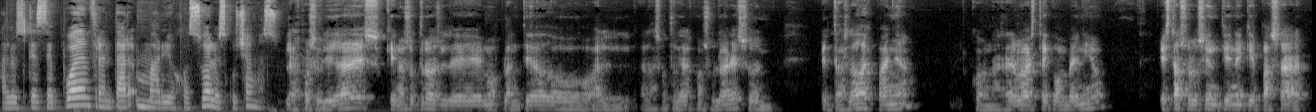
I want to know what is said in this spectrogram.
a los que se puede enfrentar Mario Josué. Lo escuchamos. Las posibilidades que nosotros le hemos planteado a las autoridades consulares son el traslado a España con arreglo a este convenio. Esta solución tiene que pasar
